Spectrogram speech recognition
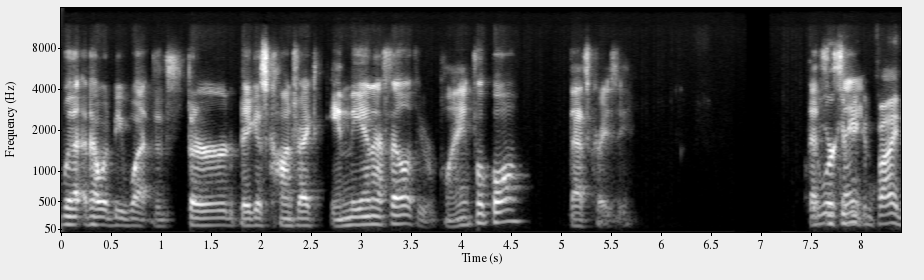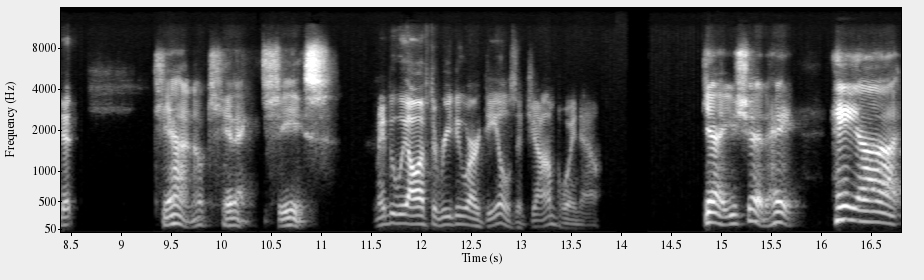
that would be what the third biggest contract in the NFL if you were playing football. That's crazy. Good That's work if you can find it. Yeah, no kidding. Jeez. Maybe we all have to redo our deals at Jomboy now. Yeah, you should. Hey, hey, uh,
